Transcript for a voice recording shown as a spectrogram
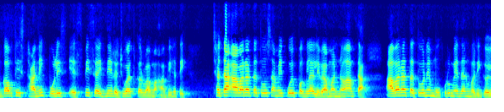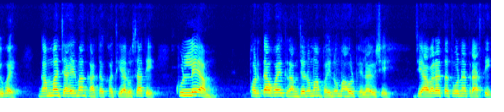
અગાઉથી સ્થાનિક પોલીસ એસપી સહિતની રજૂઆત કરવામાં આવી હતી. છતાં આવારા તત્વો સામે કોઈ પગલાં લેવામાં ન આવતા. આવારા તત્વોને મોકરું મેદાન મરી ગયું હોય. ગામમાં જાહેરમાં ઘાતક હથિયારો સાથે ખુલ્લેઆમ ફરતા હોય ગ્રામજનોમાં ભયનો માહોલ ફેલાયો છે. જે આવારા તત્વોના ત્રાસથી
